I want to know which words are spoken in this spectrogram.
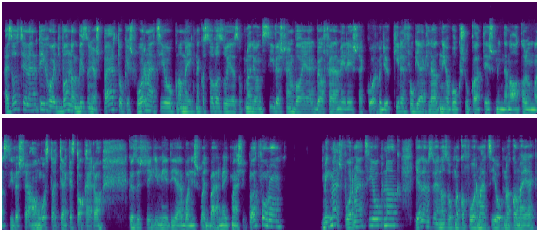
Ez azt jelenti, hogy vannak bizonyos pártok és formációk, amelyiknek a szavazói azok nagyon szívesen vallják be a felmérésekkor, hogy ők kire fogják leadni a voksukat, és minden alkalommal szívesen hangoztatják ezt akár a közösségi médiában is, vagy bármelyik másik platformon. Még más formációknak, jellemzően azoknak a formációknak, amelyek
